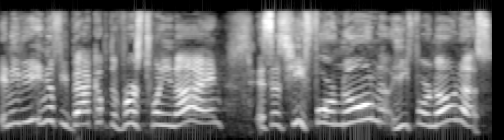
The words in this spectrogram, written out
And if, you, if you back up to verse 29, it says, He foreknown, he foreknown us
